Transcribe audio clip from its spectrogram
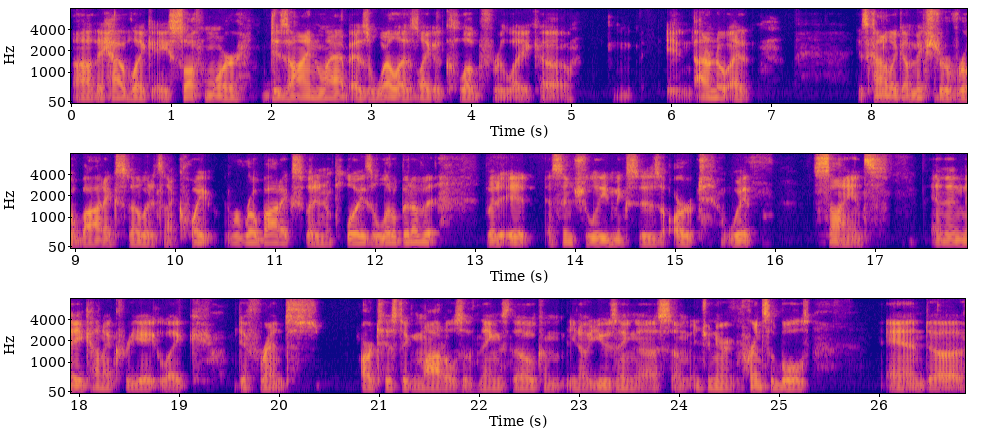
uh, they have like a sophomore design lab as well as like a club for like uh, I don't know. I, it's kind of like a mixture of robotics, though, but it's not quite robotics, but it employs a little bit of it. But it essentially mixes art with science, and then they kind of create like different artistic models of things, though. Com- you know, using uh, some engineering principles and uh,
